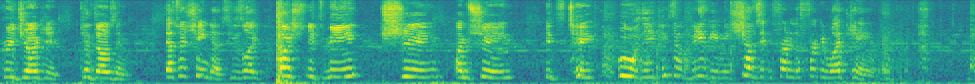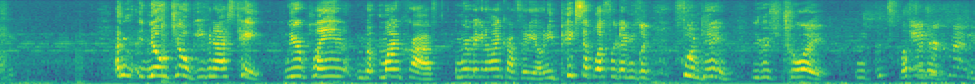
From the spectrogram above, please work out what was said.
Great Jacket, ten thousand. That's what Shane does. He's like, hush, it's me, Shane. I'm Shane. It's Tate. Ooh, then he picks up a video game and shoves it in front of the freaking webcam. And no joke, even asked Tate. We were playing M- Minecraft and we were making a Minecraft video, and he picks up Left 4 Dead and he's like, "Fun game, you guys should try it." And he puts Left 4 Dead come at me.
